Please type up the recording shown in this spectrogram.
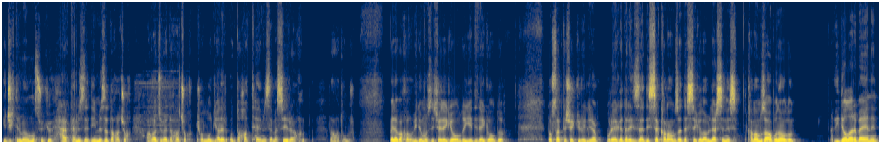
geciktirme olmaz çünkü her temizlediğimizde daha çok ağacı ve daha çok kollu gelir. O daha temizlemesi rah- rahat olur. Belə baxaq videomuz neçə dəqiqə oldu? 7 dəqiqə oldu. Dostlar teşekkür edirəm. Buraya kadar izlediyse kanalımıza destek olabilirsiniz. Kanalımıza abone olun. Videoları beğenin.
